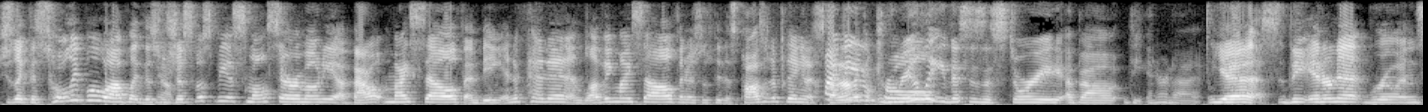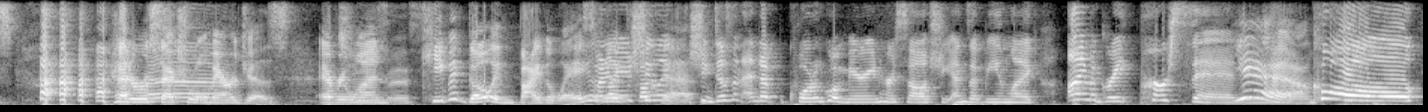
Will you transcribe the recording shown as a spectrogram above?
She's like, this totally blew up. Like this Yeah. was just supposed to be a small ceremony about myself and being independent and loving myself. And it was supposed to be this positive thing and it spun I out of control. really, this is a story about the internet. Yes. The internet ruins heterosexual marriages. Everyone, Jesus. keep it going. By the way, So like, anyway, fuck she like that. she doesn't end up quote unquote marrying herself. She ends up being like, I'm a great person. yeah. Cool.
